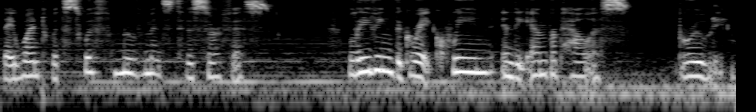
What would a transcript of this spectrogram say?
they went with swift movements to the surface, leaving the great queen in the Amber Palace brooding.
